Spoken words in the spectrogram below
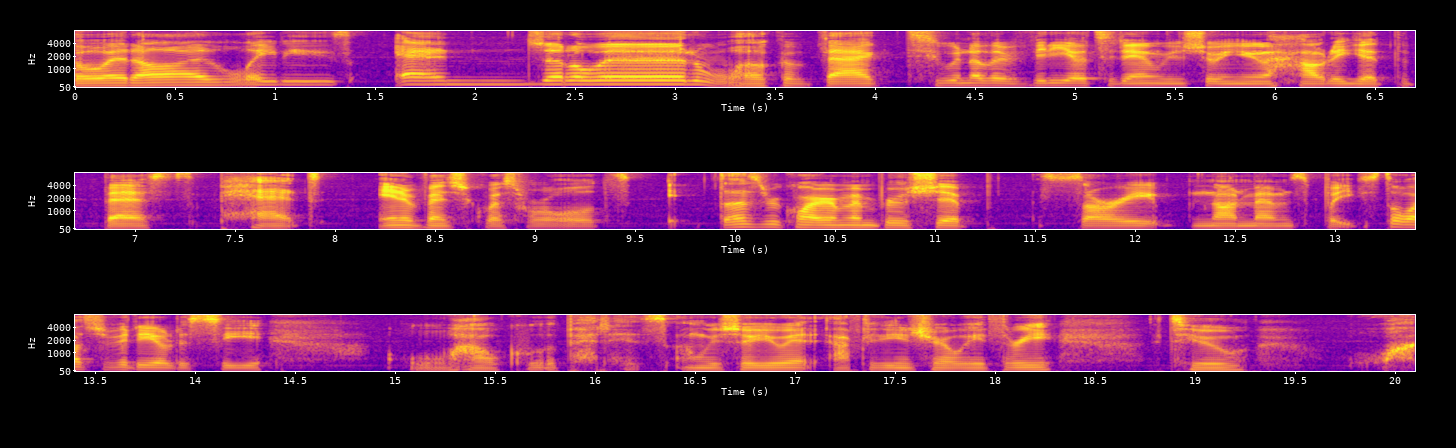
going on ladies and gentlemen? Welcome back to another video. Today i'm going to be showing you how to get the best pet in adventure quest worlds. It does require membership. Sorry non-mems but you can still watch the video to see how cool the pet is. I'm going to show you it after the intro. Wait three two one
